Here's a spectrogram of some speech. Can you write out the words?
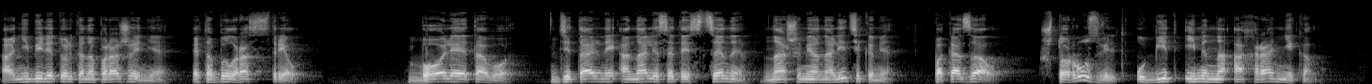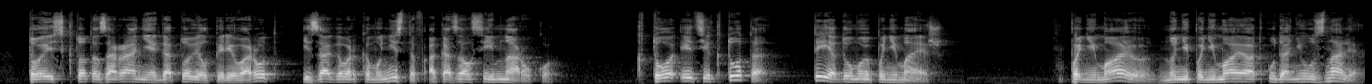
они били только на поражение. Это был расстрел. Более того, детальный анализ этой сцены нашими аналитиками показал, что Рузвельт убит именно охранником. То есть кто-то заранее готовил переворот, и заговор коммунистов оказался им на руку. Кто эти кто-то, ты, я думаю, понимаешь». «Понимаю, но не понимаю, откуда они узнали».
